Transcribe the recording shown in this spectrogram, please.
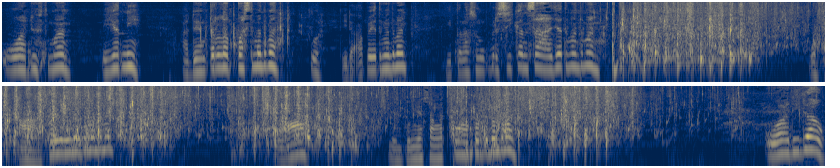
Waduh teman. Lihat nih ada yang terlepas teman-teman. Wah tidak apa ya teman-teman. Kita langsung bersihkan saja teman-teman. Wah apa ya ini teman-teman lumpurnya sangat kotor teman-teman. Wadidaw.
